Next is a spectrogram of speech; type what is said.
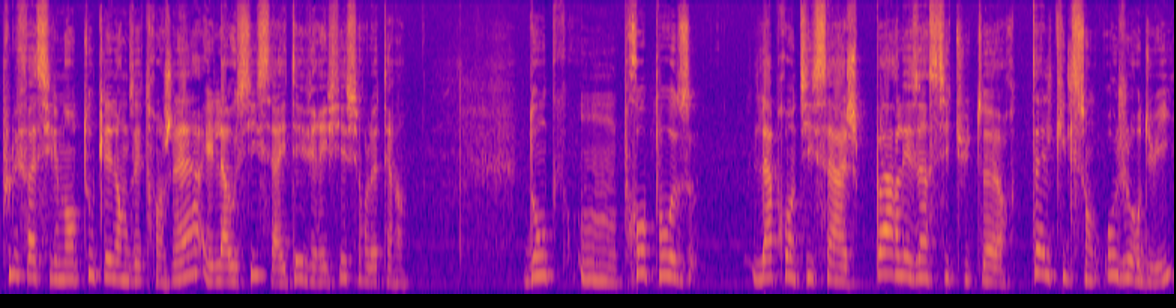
plus facilement toutes les langues étrangères. Et là aussi, ça a été vérifié sur le terrain. Donc, on propose l'apprentissage par les instituteurs tels qu'ils sont aujourd'hui,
